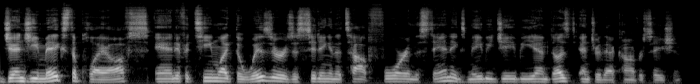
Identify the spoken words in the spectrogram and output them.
Gen G makes the playoffs? And if a team like the Wizards is sitting in the top four in the standings, maybe JBM does enter that conversation.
